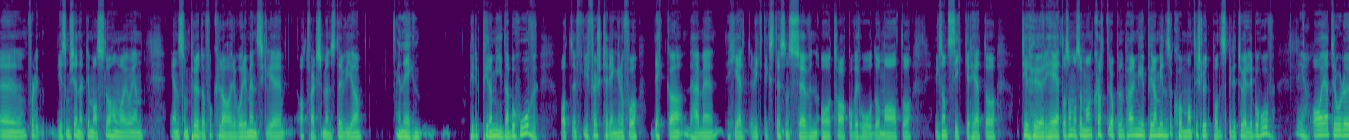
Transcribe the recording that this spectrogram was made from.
Eh, for de, de, som kjenner til Maslow, han var jo en, en som prøvde å forklare våre menneskelige atferdsmønster via en egen pyramide av behov. Og at vi først trenger å få dekka det her med det helt viktigste, som søvn og tak over hodet og mat og sant, sikkerhet og tilhørighet. og sånn. Og så man klatrer opp i den pyramiden, så kommer man til slutt på det spirituelle behov. Ja. Og jeg tror det,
